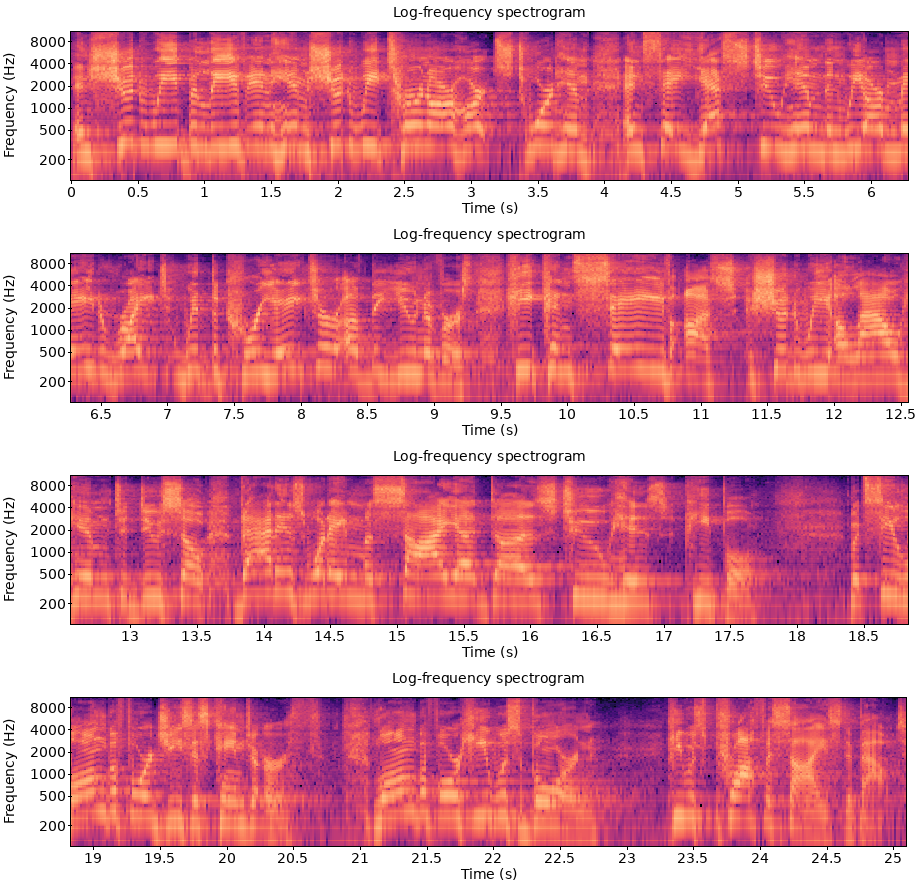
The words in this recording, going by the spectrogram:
And should we believe in him, should we turn our hearts toward him and say yes to him, then we are made right with the creator of the universe. He can save us should we allow him to do so. That is what a Messiah does to his people. But see, long before Jesus came to earth, long before he was born, he was prophesied about.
